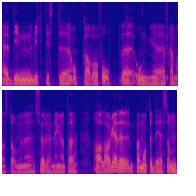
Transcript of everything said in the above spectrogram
er din viktigste oppgave, å få opp eh, unge fremadstormende sørlendinger til A-laget? Er det på en måte det som,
